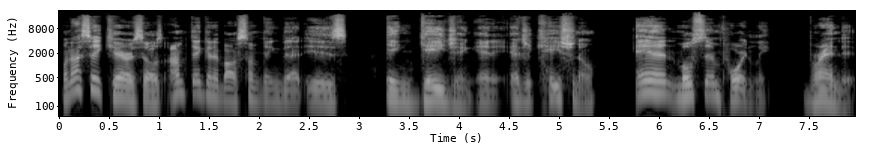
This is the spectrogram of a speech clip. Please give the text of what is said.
When I say carousels, I'm thinking about something that is engaging and educational, and most importantly, branded.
